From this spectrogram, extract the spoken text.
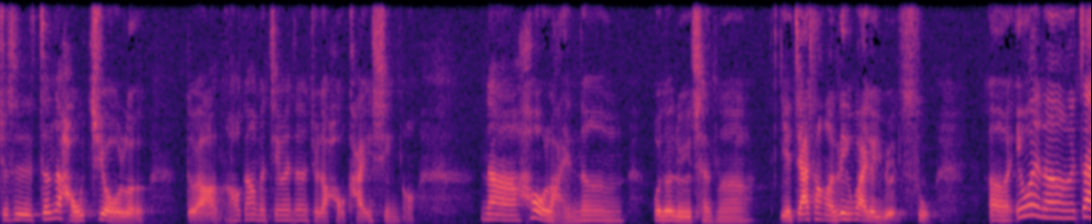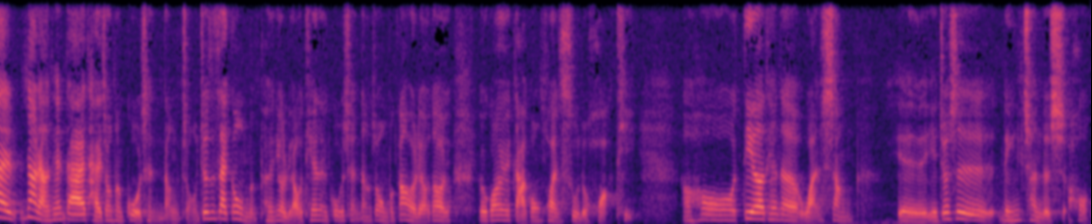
就是真的好久了。对啊，然后跟他们见面真的觉得好开心哦。那后来呢，我的旅程呢也加上了另外一个元素，呃，因为呢在那两天待在台中的过程当中，就是在跟我们朋友聊天的过程当中，我们刚好聊到有关于打工换宿的话题。然后第二天的晚上，也也就是凌晨的时候。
